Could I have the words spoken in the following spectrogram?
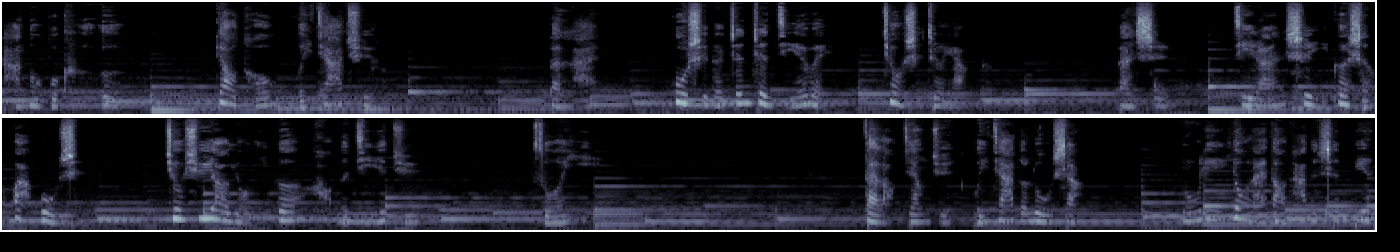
他怒不可遏，掉头回家去了。本来，故事的真正结尾就是这样的。但是，既然是一个神话故事，就需要有一个好的结局。所以，在老将军回家的路上，奴隶又来到他的身边，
